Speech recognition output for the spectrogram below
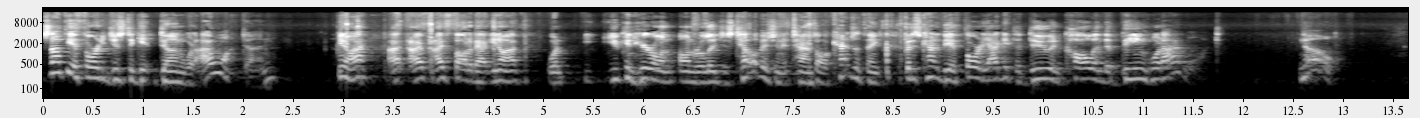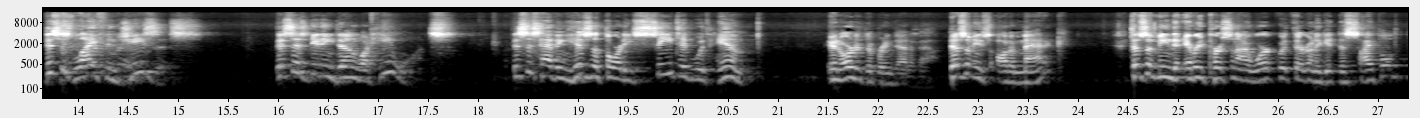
It's not the authority just to get done what I want done. You know, I, I, I've thought about, you know, I, when you can hear on, on religious television at times all kinds of things, but it's kind of the authority I get to do and call into being what I want. No. This is life in Jesus. This is getting done what he wants. This is having his authority seated with him in order to bring that about. Doesn't mean it's automatic. Doesn't mean that every person I work with, they're going to get discipled.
